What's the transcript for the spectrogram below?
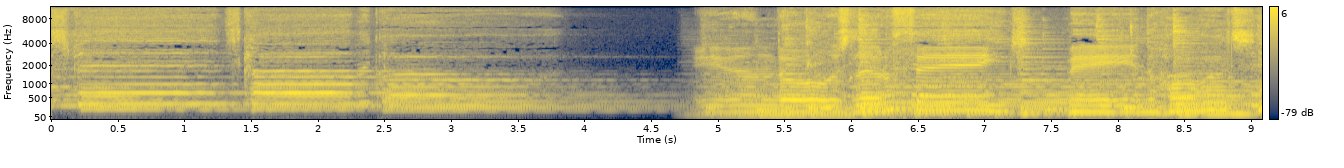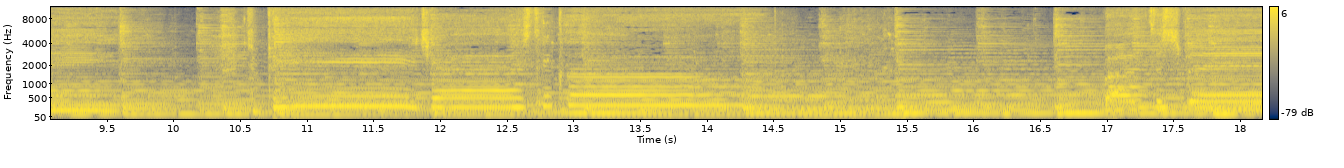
Spins come and go. Even those little things made the whole world. To be just a glow, but the spins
